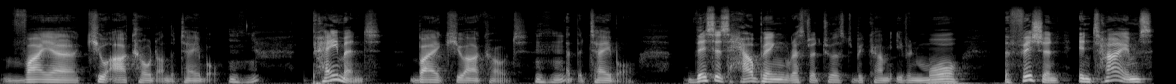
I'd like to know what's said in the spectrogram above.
via QR code on the table, mm-hmm. payment by a QR code mm-hmm. at the table. This is helping restaurateurs to become even more efficient in times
